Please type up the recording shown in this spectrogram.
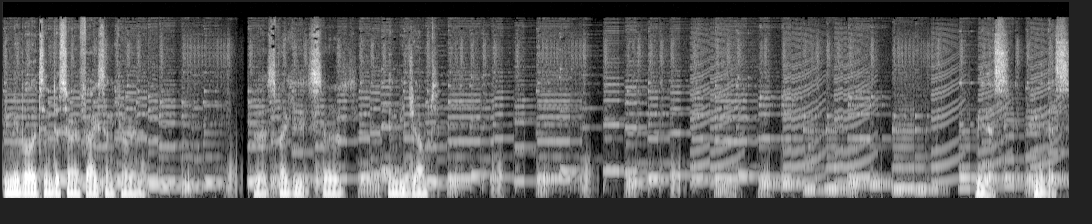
Give me bulletin, discern facts uncovered. The spiky so can be jumped. Give me this. Give me this.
